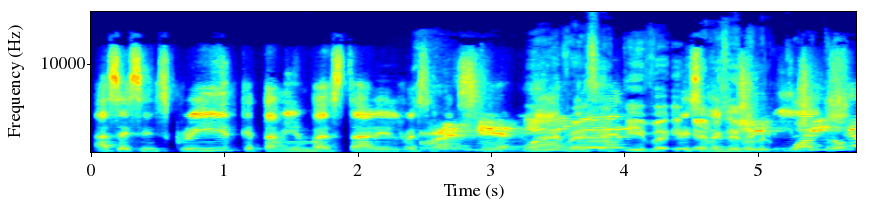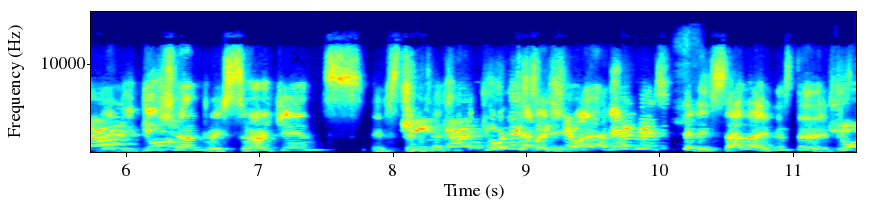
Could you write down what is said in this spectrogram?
Assassin's Creed que también va a estar el Resident, Evil Resident Evil, Resident Evil 4 The Division Resurgence este, Chinga, yo les hice a ustedes. interesada en este yo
